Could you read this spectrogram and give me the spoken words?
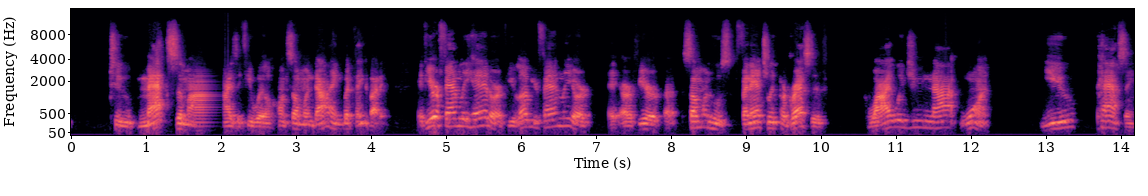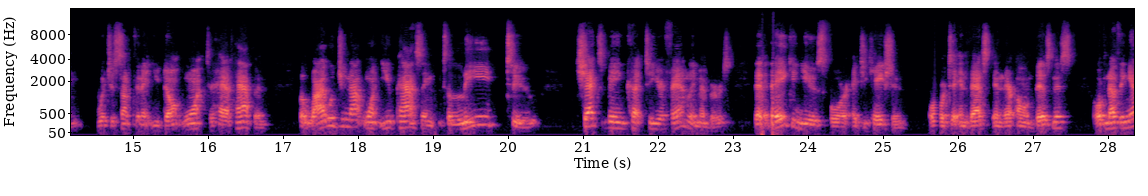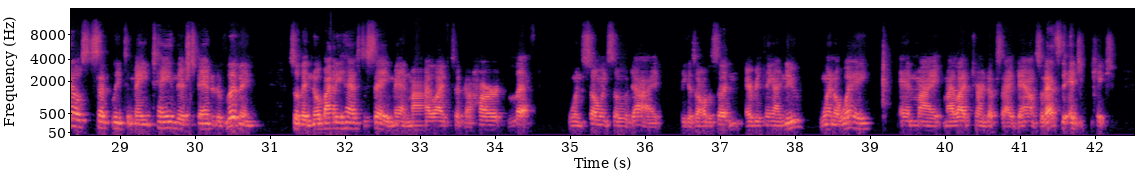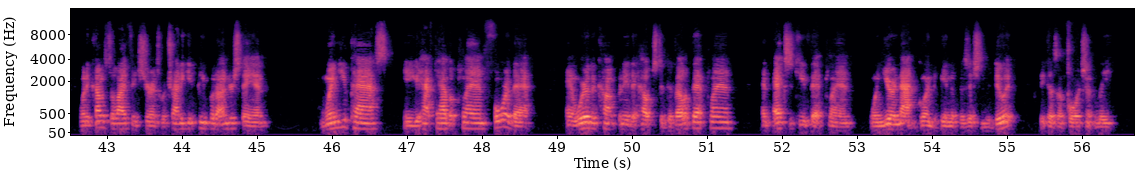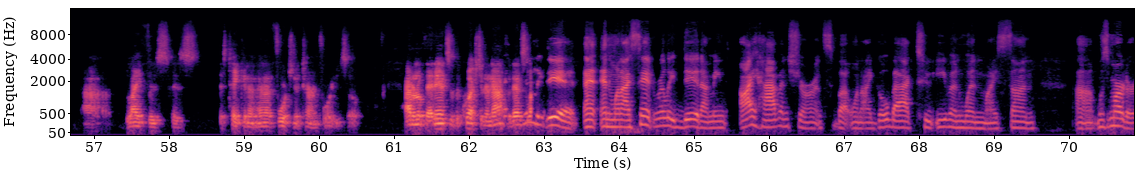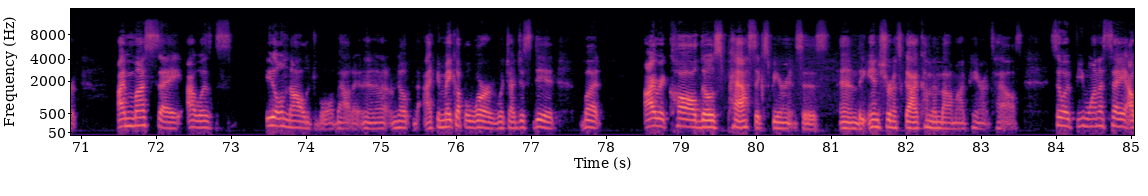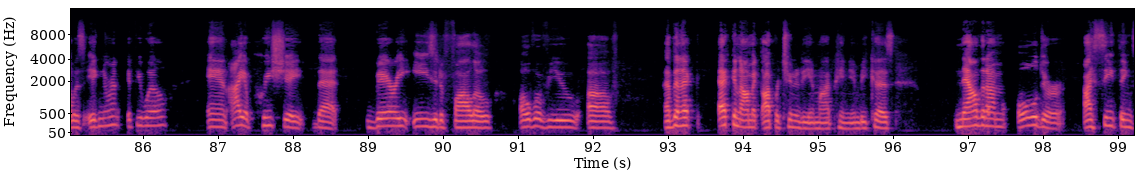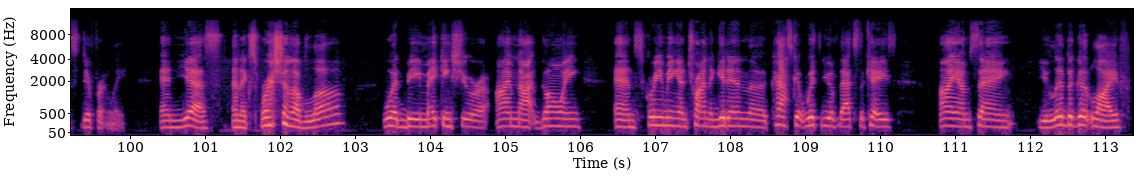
to maximize, if you will, on someone dying. But think about it: if you're a family head, or if you love your family, or or if you're uh, someone who's financially progressive, why would you not want you passing, which is something that you don't want to have happen? But why would you not want you passing to lead to checks being cut to your family members that they can use for education, or to invest in their own business, or if nothing else, simply to maintain their standard of living so that nobody has to say, man, my life took a hard left when so and so died, because all of a sudden everything I knew went away and my, my life turned upside down. So that's the education. When it comes to life insurance, we're trying to get people to understand when you pass, you have to have a plan for that. And we're the company that helps to develop that plan and execute that plan when you're not going to be in a position to do it because unfortunately, uh, life is, is, is taking an unfortunate turn for you. So I don't know if that answered the question or not, but that's it really like- did. And, and when I say it really did, I mean, I have insurance, but when I go back to even when my son uh, was murdered, I must say I was ill knowledgeable about it. And I don't know, I can make up a word, which I just did, but I recall those past experiences and the insurance guy coming by my parents' house so if you want to say I was ignorant, if you will, and I appreciate that very easy to follow overview of, of an ec- economic opportunity, in my opinion, because now that I'm older, I see things differently. And yes, an expression of love would be making sure I'm not going and screaming and trying to get in the casket with you if that's the case. I am saying you lived a good life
